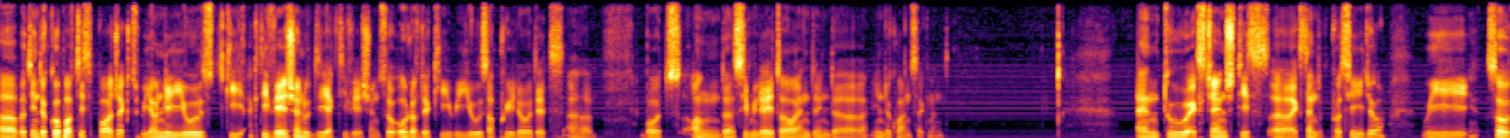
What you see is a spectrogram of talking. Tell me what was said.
Uh, but in the scope of this project, we only used key activation or deactivation. So all of the key we use are preloaded, uh, both on the simulator and in the in the ground segment. And to exchange this uh, extended procedure, we so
